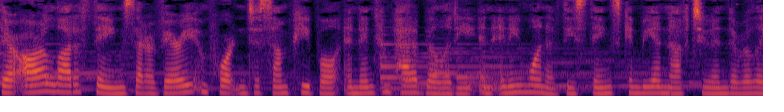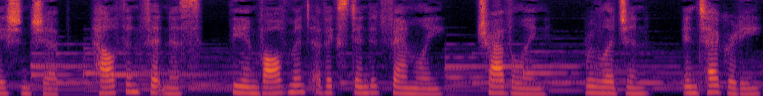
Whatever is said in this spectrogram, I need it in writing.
There are a lot of things that are very important to some people, and incompatibility in any one of these things can be enough to end the relationship health and fitness, the involvement of extended family, traveling, religion, integrity,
